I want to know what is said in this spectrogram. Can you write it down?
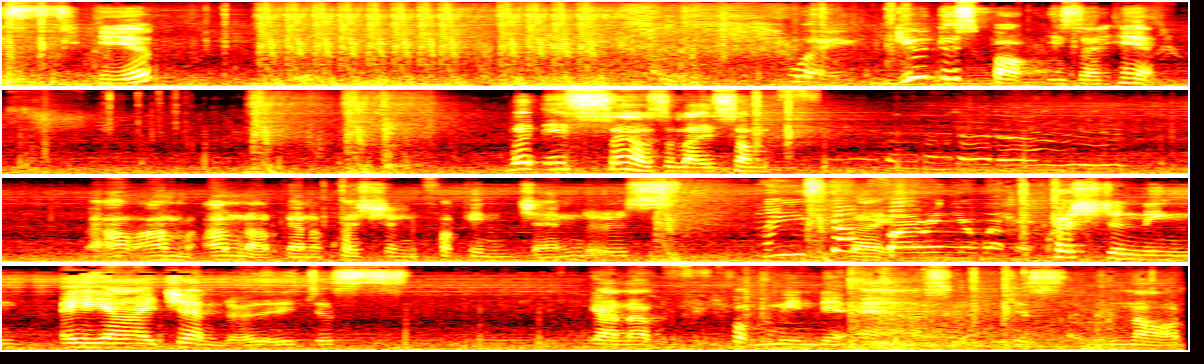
Is him? Wait, guilty spark is a him. But it sounds like some I'm I'm not gonna question fucking genders. Please stop Like- firing your weapon. Questioning AI gender is just gonna fuck me in the ass. Just not.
